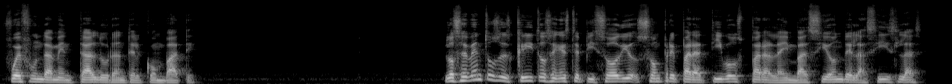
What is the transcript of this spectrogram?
fue fundamental durante el combate. Los eventos descritos en este episodio son preparativos para la invasión de las islas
